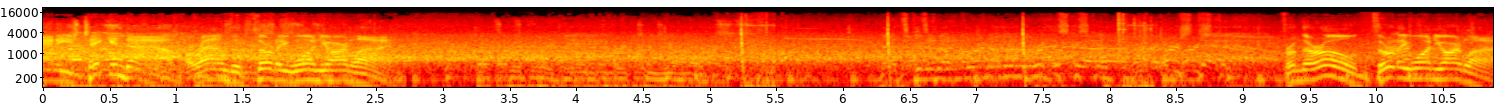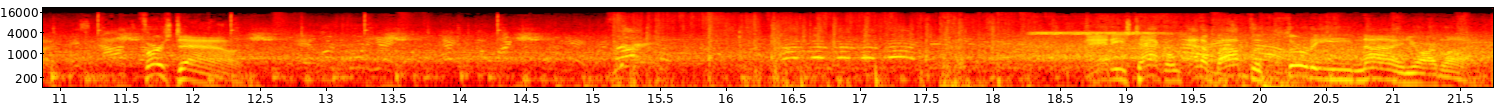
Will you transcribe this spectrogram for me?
And he's taken down around the 31-yard line. That's good for a gain of 13 yards. That's good enough for another Nebraska. First down. From their own 31-yard line. First down. hey, alert 48. Hey, don't like the 48. And he's tackled at about the 39-yard line.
